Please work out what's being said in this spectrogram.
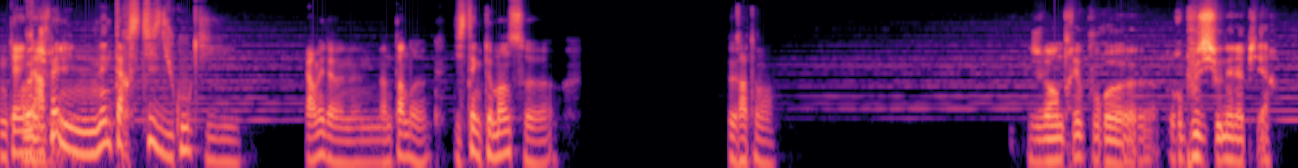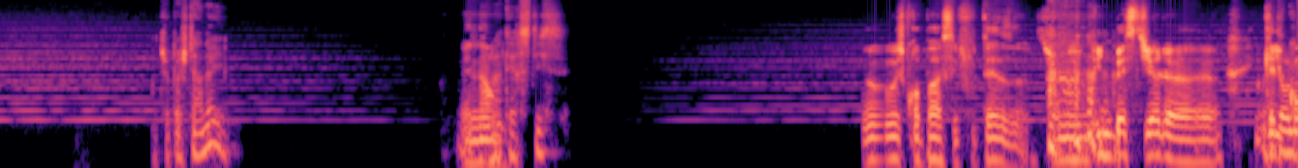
Donc il y a une- Ouais, à peine vais- une interstice du coup qui permet d'en- d'entendre distinctement ce, ce grattement. Je vais entrer pour euh, repositionner la pierre. Tu veux pas jeter un œil? Mais Dans non, l'interstice. euh, je crois pas à ces foutaises. Sûrement une, une bestiole euh, quelconque.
